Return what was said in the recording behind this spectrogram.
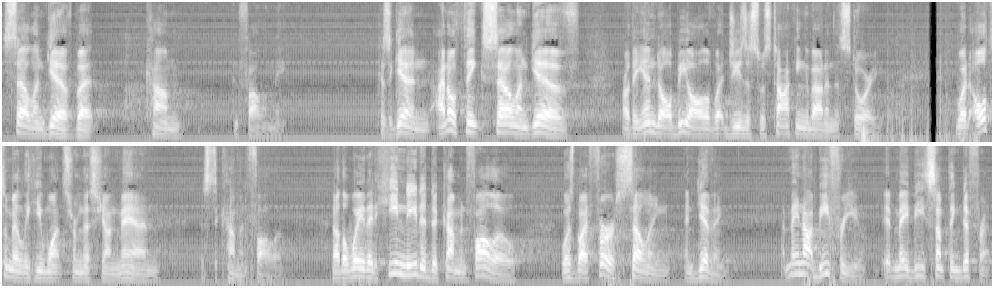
sell and give, but come and follow me. Because again, I don't think sell and give are the end all be all of what Jesus was talking about in the story. What ultimately he wants from this young man is to come and follow. Now, the way that he needed to come and follow was by first selling and giving. It may not be for you, it may be something different.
